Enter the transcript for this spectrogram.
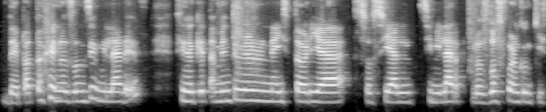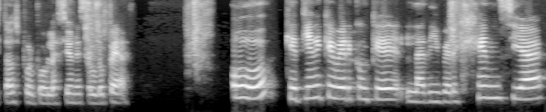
de patógenos son similares, sino que también tuvieron una historia social similar. Los dos fueron conquistados por poblaciones europeas o que tiene que ver con que la divergencia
